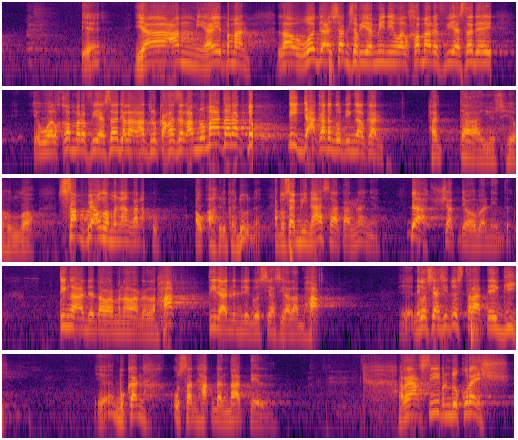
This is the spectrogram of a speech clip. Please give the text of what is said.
ya. Ya ammi hai paman. La wada syamsu fi yamini wal qamara fi yasadi. Wal qamara fi yasadi. La atruka hazal amru. Ma taraktu. Tidak akan aku tinggalkan. Hatta yushirullah sampai Allah menangkan aku. Au ahli kaduna. Atau saya binasa karenanya. Dahsyat jawaban itu. Tinggal ada tawar menawar dalam hak. Tidak ada negosiasi dalam hak. Ya, negosiasi itu strategi. Ya bukan urusan hak dan batil reaksi penduduk Quraisy.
